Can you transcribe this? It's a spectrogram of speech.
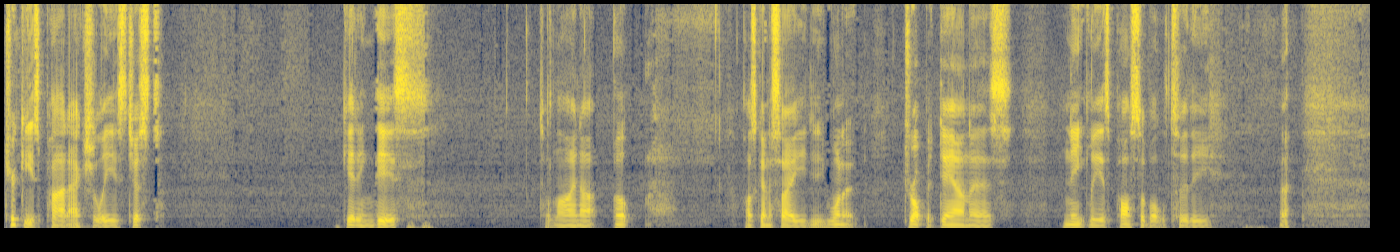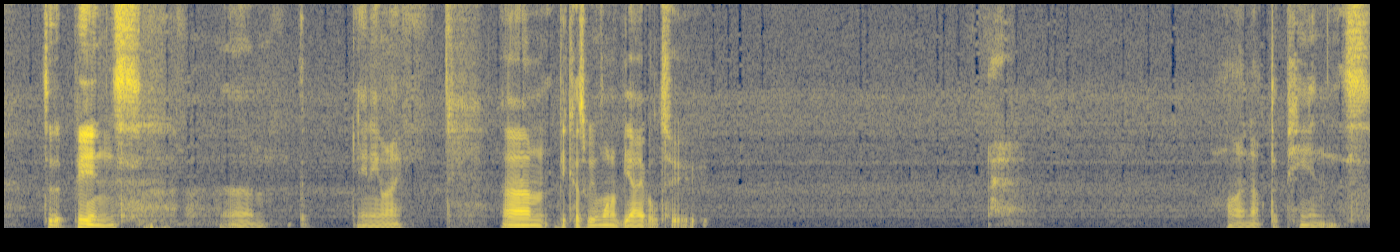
trickiest part actually is just getting this to line up. Oh, was going to say you want to drop it down as neatly as possible to the to the pins. Um, anyway, um, because we want to be able to line up the pins.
